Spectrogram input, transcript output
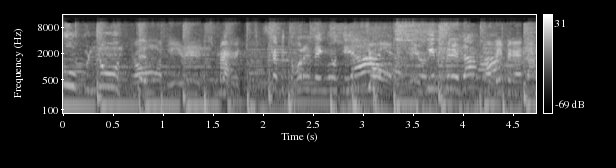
Olåten! Ja, det är utmärkt. Ska vi ta den en gång till? Ja, ja. Är ni beredda? Ja, vi är beredda.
